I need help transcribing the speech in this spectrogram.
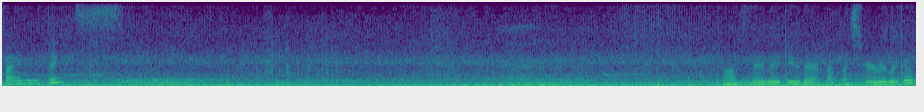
finding things. I'll they do their atmosphere really good.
